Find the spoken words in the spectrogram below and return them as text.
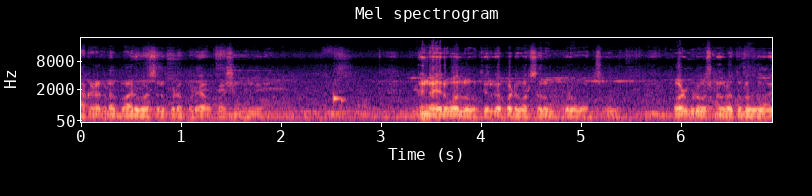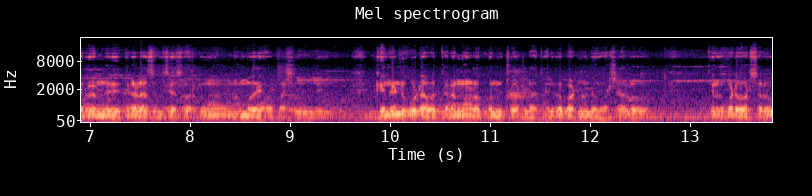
అక్కడక్కడ భారీ వర్షాలు కూడా పడే అవకాశం ఉంది. ముఖ్యంగా హైదరాబాద్లో తేలికపాటి వర్షాలు కురవచ్చు. పగటిపూట ఉష్ణోగ్రతలు ఇరవై ఎనిమిది డిగ్రీల సెల్సియస్ వరకు నమోదయ్యే అవకాశం ఉంది. కెల్లుండి కూడా తెలంగాణలో కొన్ని చోట్ల తేలికపాటి నుండి వర్షాలు తేలికపాటి వర్షాలు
